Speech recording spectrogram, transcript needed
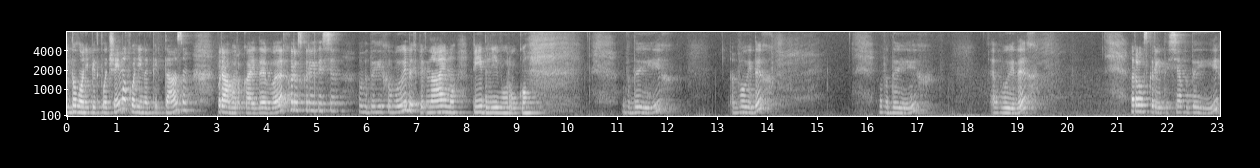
долоні під плечима, коліна під тазом. Права рука йде вверх розкритися. Вдих, видих, пірнаємо під ліву руку. Вдих, видих, вдих, видих розкритися вдих.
